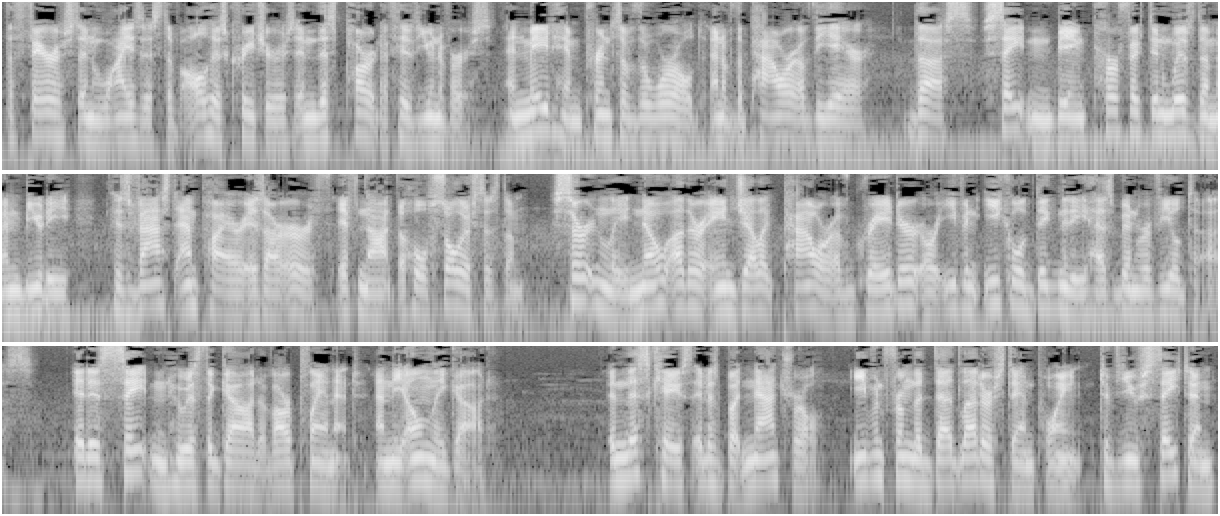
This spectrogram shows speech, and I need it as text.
the fairest and wisest of all his creatures in this part of his universe, and made him prince of the world and of the power of the air. Thus, Satan, being perfect in wisdom and beauty, his vast empire is our earth, if not the whole solar system. Certainly, no other angelic power of greater or even equal dignity has been revealed to us. It is Satan who is the god of our planet, and the only god. In this case, it is but natural, even from the dead letter standpoint, to view Satan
